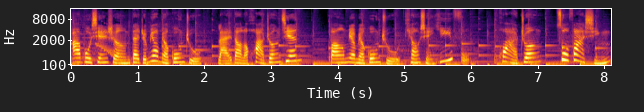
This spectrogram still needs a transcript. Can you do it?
阿布先生带着妙妙公主来到了化妆间，帮妙妙公主挑选衣服、化妆、做发型。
